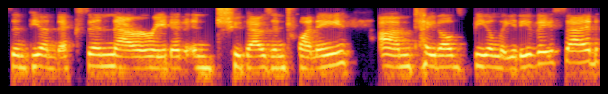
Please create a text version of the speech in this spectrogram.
Cynthia Nixon narrated in 2020 um, titled Be a Lady, they said,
